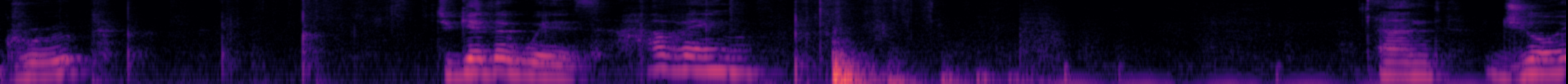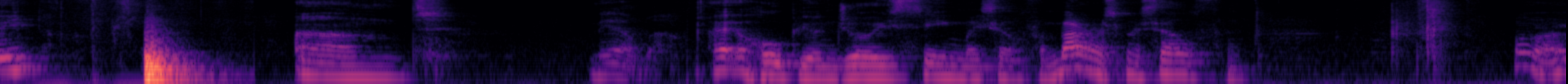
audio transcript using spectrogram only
group together with having and join and I hope you enjoy seeing myself embarrass myself. All right.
